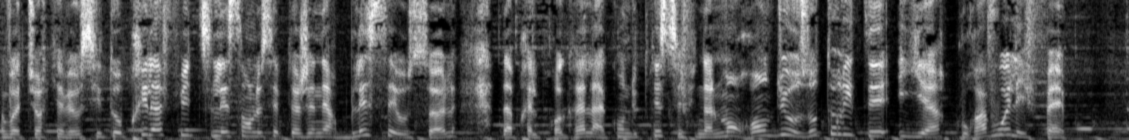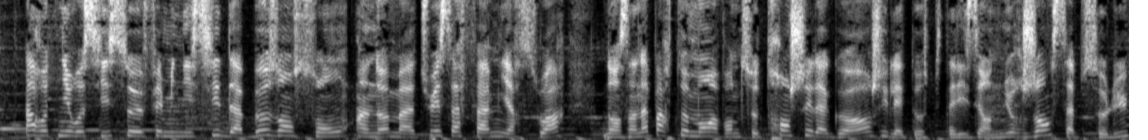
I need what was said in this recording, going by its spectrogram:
Voiture qui avait aussitôt pris la fuite, laissant le septuagénaire blessé au sol. D'après le progrès, la conductrice s'est finalement rendue aux autorités hier pour avouer les faits. À retenir aussi ce féminicide à Besançon. Un homme a tué sa femme hier soir dans un appartement avant de se trancher la gorge. Il a été hospitalisé en urgence absolue.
